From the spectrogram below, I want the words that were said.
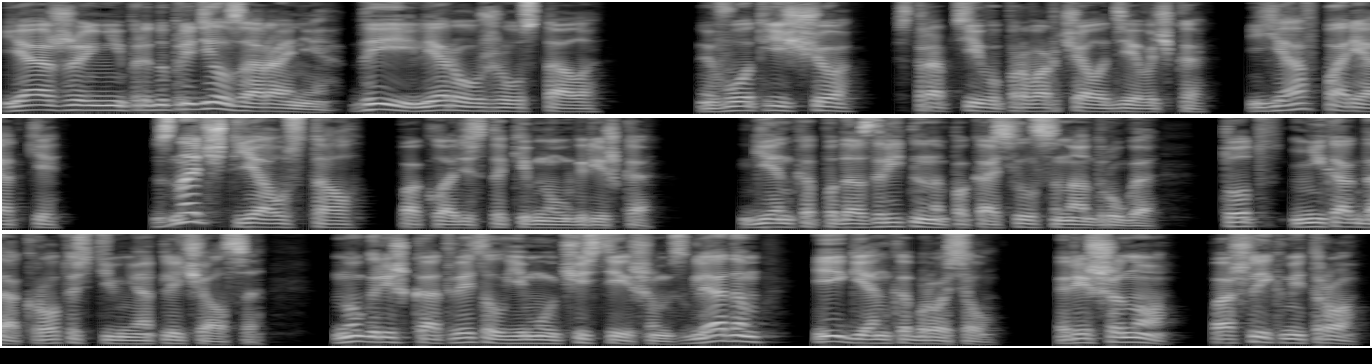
Я же не предупредил заранее, да и Лера уже устала». «Вот еще», – строптиво проворчала девочка. «Я в порядке». «Значит, я устал», – покладисто кивнул Гришка. Генка подозрительно покосился на друга. Тот никогда кротостью не отличался. Но Гришка ответил ему чистейшим взглядом, и Генка бросил. «Решено. Пошли к метро».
